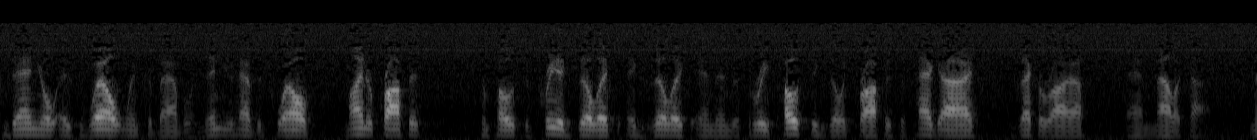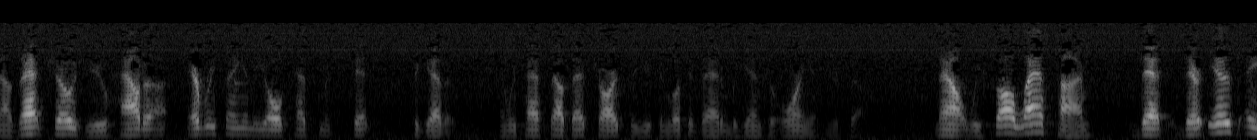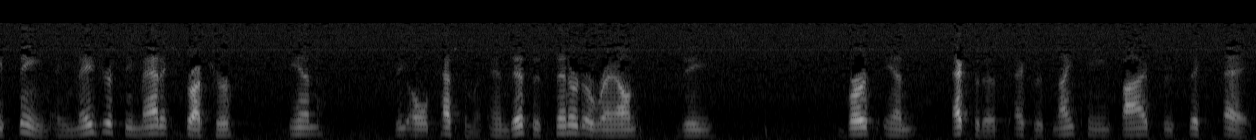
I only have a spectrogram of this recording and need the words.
Daniel as well went to Babylon. Then you have the 12 minor prophets composed of pre-exilic, exilic, and then the three post-exilic prophets of Haggai, Zechariah, and Malachi. Now that shows you how to everything in the Old Testament fits together. And we passed out that chart so you can look at that and begin to orient yourself. Now, we saw last time that there is a theme, a major thematic structure in the Old Testament. And this is centered around the verse in Exodus, Exodus 19, 5 through 6a.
